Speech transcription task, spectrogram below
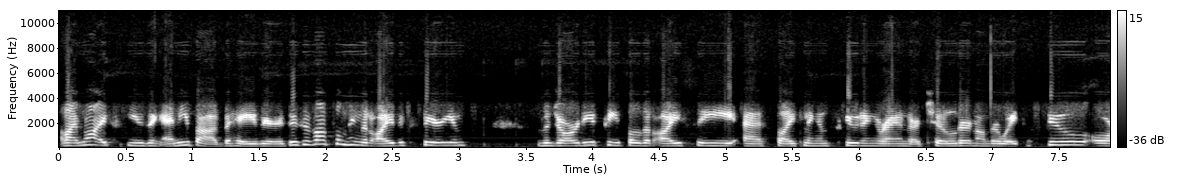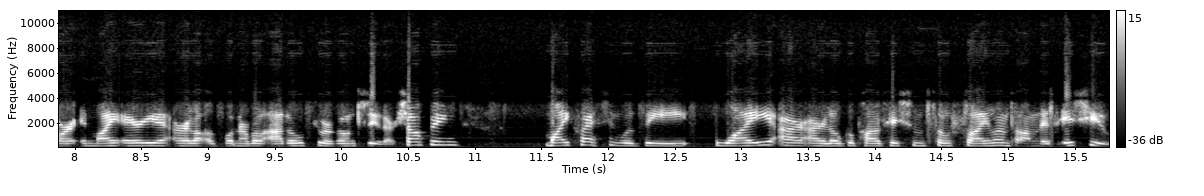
I'm not excusing any bad behaviour. This is not something that I've experienced. The majority of people that I see uh, cycling and scooting around are children on their way to school, or in my area are a lot of vulnerable adults who are going to do their shopping. My question would be, why are our local politicians so silent on this issue?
